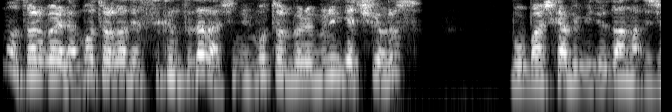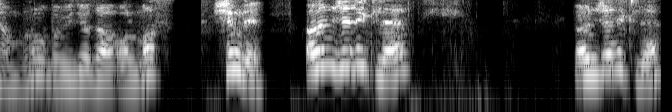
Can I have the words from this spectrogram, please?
motor böyle. Motor zaten sıkıntıda da şimdi motor bölümünü geçiyoruz. Bu başka bir videoda anlatacağım bunu. Bu videoda olmaz. Şimdi öncelikle öncelikle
